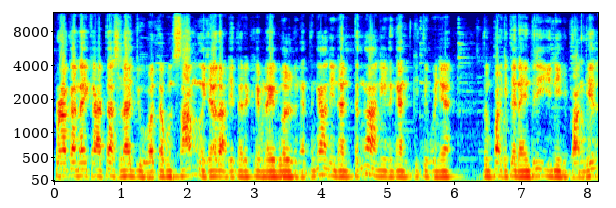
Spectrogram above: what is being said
pergerakan naik ke atas laju ataupun sama jarak di antara cam level dengan tengah ni dan tengah ni dengan kita punya tempat kita nak entry ini dipanggil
